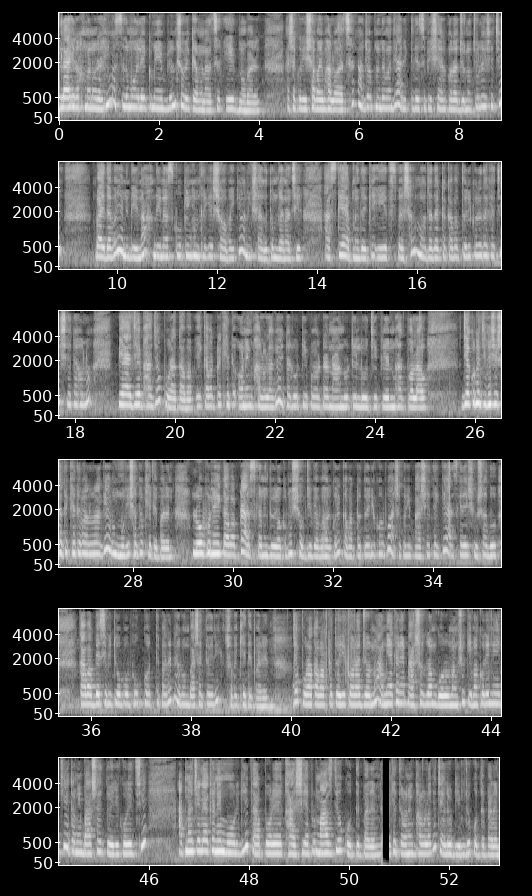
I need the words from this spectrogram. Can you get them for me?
বিসমিল্লাহ রহমান রাহিম। আসসালামু আলাইকুম এভরিওন সবাই কেমন আছেন? ঈদ মোবারক। আশা করি সবাই ভালো আছেন। আজও আপনাদের মাঝে আরেকটি রেসিপি শেয়ার করার জন্য চলে এসেছি। বাই দাবাই আমি দিনা, দিনাস কুকিং হোম থেকে সবাইকে অনেক স্বাগতম জানাচ্ছি। আজকে আপনাদেরকে ঈদ স্পেশাল মজাদার একটা কাবাব তৈরি করে দেখাচ্ছি। সেটা হলো পেঁয়াজে ভাজা পোড়া কাবাব। এই কাবাবটা খেতে অনেক ভালো লাগে। এটা রুটি পরোটা, নান রুটি, লুচি প্লেন ভাত, পোলাও যে কোনো জিনিসের সাথে খেতে ভালো লাগে এবং মুড়ির সাথেও খেতে পারেন। লোভনীয় এই কাবাবটা আজকে আমি দুই রকমের সবজি ব্যবহার করে কাবাবটা তৈরি করব। আশা করি পাশে থেকে আজকের এই সুস্বাদু কাবাব রেসিপিটি উপভোগ করতে পারেন এবং বাসায় তৈরি সবাই খেতে পারেন। যা পোড়া কাবাবটা তৈরি করার জন্য আমি এখানে পাঁচশো গ্রাম গরুর মাংস কিমা করে নিয়েছি। এটা আমি বাসায় তৈরি করেছি। আপনার চাইলে এখানে মুরগি, তারপরে খাসি আপনার মাছ দিয়েও করতে পারেন। খেতে অনেক ভালো লাগে, চাইলেও ডিম দিয়েও করতে পারেন।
